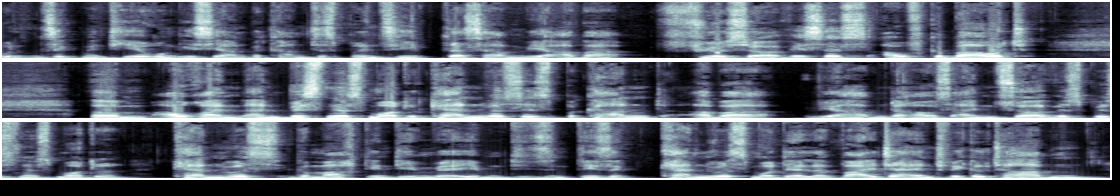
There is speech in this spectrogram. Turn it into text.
Kundensegmentierung ist ja ein bekanntes Prinzip. Das haben wir aber für Services aufgebaut. Ähm, auch ein, ein Business Model Canvas ist bekannt, aber wir haben daraus einen Service Business Model Canvas gemacht, in dem wir eben diese, diese Canvas Modelle weiterentwickelt haben.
